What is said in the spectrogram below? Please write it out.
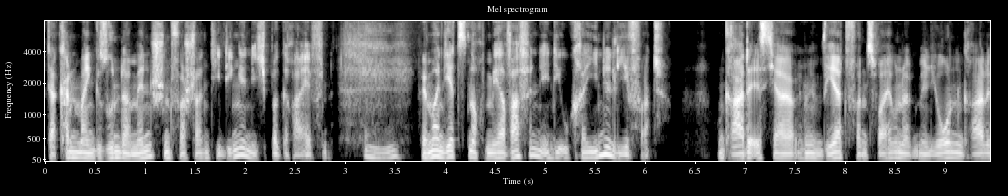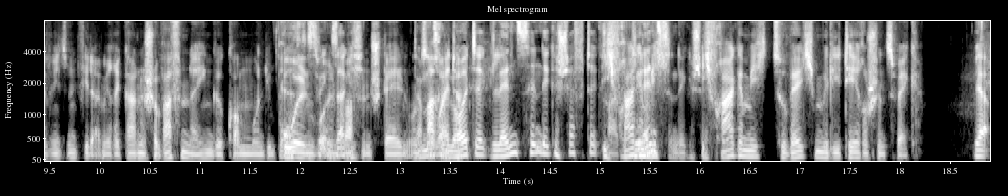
da kann mein gesunder Menschenverstand die Dinge nicht begreifen. Mhm. Wenn man jetzt noch mehr Waffen in die Ukraine liefert, und gerade ist ja im Wert von 200 Millionen, gerade sind wieder amerikanische Waffen dahin gekommen und die Polen ja, wollen Waffen stellen und so weiter. Da machen Leute glänzende Geschäfte. Ich frage, glänzende mich, Geschäfte. ich frage mich, zu welchem militärischen Zweck? Ja.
